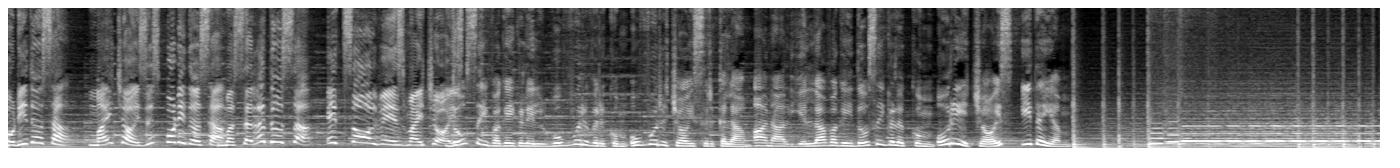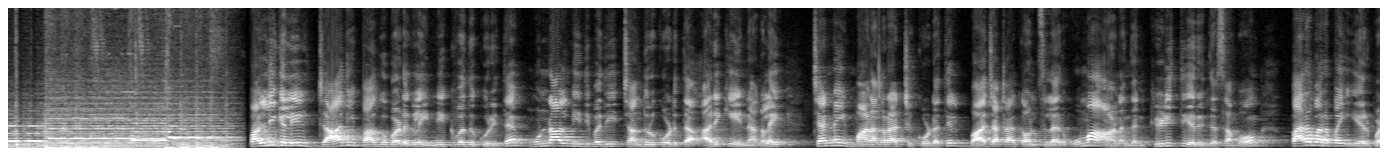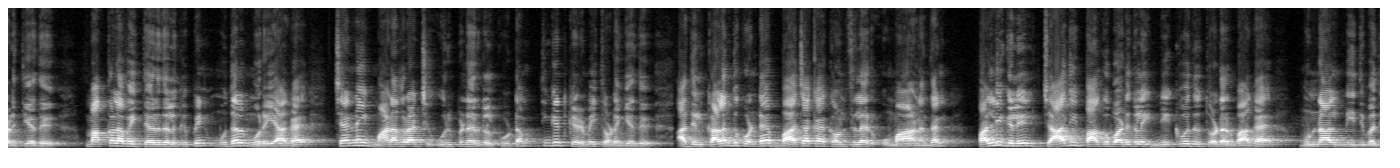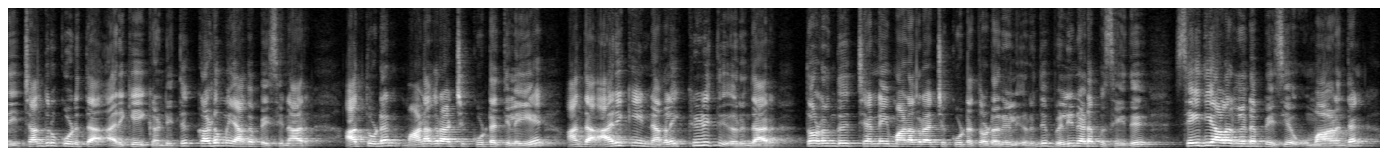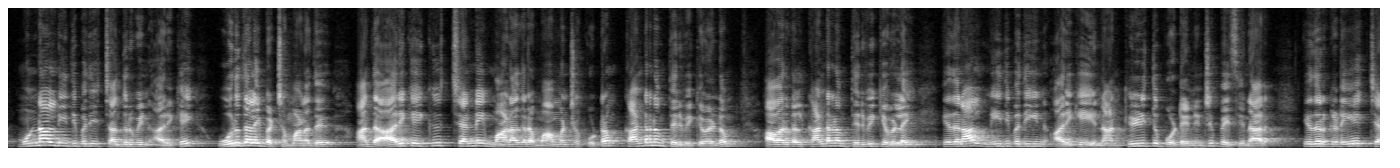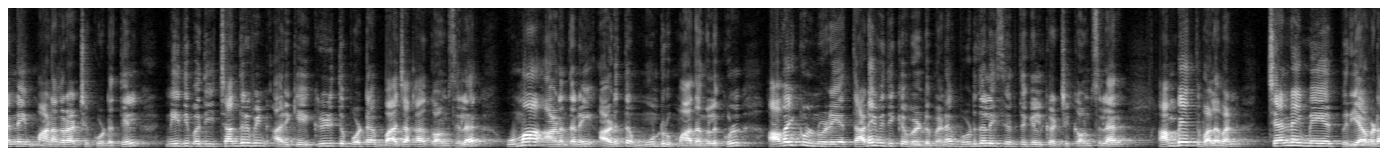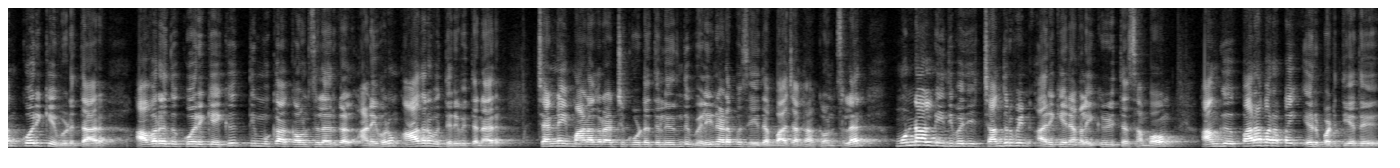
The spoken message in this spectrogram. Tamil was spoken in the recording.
பொடி dosa. My choice is podi dosa. Masala dosa. It's always my choice dosa வகைகளில் ஒவ்வொருவருக்கும் ஒவ்வொரு சாய்ஸ் இருக்கலாம். ஆனால் எல்லா வகை தோசைகளுக்கும் ஒரே சாய்ஸ் இதயம். பள்ளிகளில் ஜாதி பாகுபாடுகளை நீக்குவது குறித்த முன்னாள் நீதிபதி சந்துரு கொடுத்த அறிக்கையின் நகலை சென்னை மாநகராட்சி கூட்டத்தில் பாஜக கவுன்சிலர் உமா ஆனந்தன் கிழித்து எறிந்த சம்பவம் பரபரப்பை ஏற்படுத்தியது. மக்களவைத் தேர்தலுக்கு பின் முதல் முறையாக சென்னை மாநகராட்சி உறுப்பினர்கள் கூட்டம் திங்கட்கிழமை தொடங்கியது. அதில் கலந்து கொண்ட பாஜக கவுன்சிலர் உமா ஆனந்தன் பள்ளிகளில் ஜாதி பாகுபாடுகளை நீக்குவது தொடர்பாக முன்னாள் நீதிபதி சந்துரு கொடுத்த அறிக்கையை கண்டித்து கடுமையாக பேசினார். அத்துடன் மாநகராட்சி கூட்டத்திலேயே அந்த அறிக்கையின் நகலை கிழித்து எறிந்தார். தொடர்ந்து சென்னை மாநகராட்சி கூட்டத்தொடரில் இருந்து வெளிநடப்பு செய்து செய்தியாளர்களிடம் பேசிய உமானந்தன் முன்னாள் நீதிபதி சந்துருவின் அறிக்கை ஒருதலைபட்சமானது. அந்த அறிக்கைக்கு சென்னை மாநகர மாமன்ற கூட்டம் கண்டனம் தெரிவிக்க வேண்டும். அவர்கள் கண்டனம் தெரிவிக்கவில்லை. இதனால் நீதிபதியின் அறிக்கையை நான் கிழித்து போட்டேன் என்று பேசினார். இதற்கிடையே சென்னை மாநகராட்சி கூட்டத்தில் நீதிபதி சந்துருவின் அறிக்கையை கிழித்து போட்ட பாஜக கவுன்சிலர் உமா ஆனந்தனை அடுத்த மூன்று மாதங்களுக்குள் அவைக்குள் நுழைய தடை விதிக்க வேண்டும் என விடுதலை சிறுத்தைகள் கட்சி கவுன்சிலர் அம்பேத் வளவன் சென்னை மேயர் பிரியாவிடம் கோரிக்கை விடுத்தார். அவரது கோரிக்கைக்கு திமுக கவுன்சிலர்கள் அனைவரும் ஆதரவு தெரிவித்தனர். சென்னை மாநகராட்சி கூட்டத்திலிருந்து வெளிநடப்பு செய்த பாஜக கவுன்சிலர் முன்னாள் நீதிபதி சந்துருவின் அறிக்கை நகலை கிழித்த சம்பவம் அங்கு பரபரப்பை ஏற்படுத்தியது.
